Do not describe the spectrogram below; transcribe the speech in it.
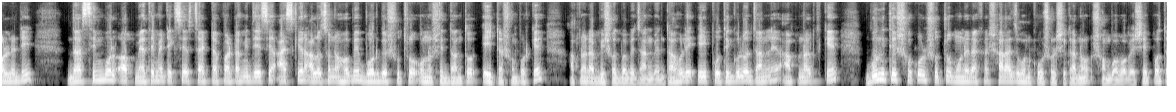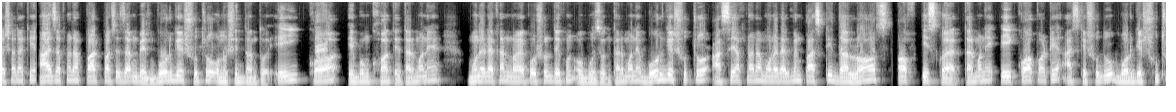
অলরেডি দ্য সিম্বল অফ ম্যাথমেটিক্সের চারটা পার্ট আমি দিয়েছি। আজকের আলোচনা হবে বর্গের সূত্র অনুসিদ্ধান্ত। এইটা সম্পর্কে আপনারা বিশদভাবে জানবেন। তাহলে এই প্রতীকগুলো জানলে আপনাকে গণিতের সকল সূত্র মনে রাখা সারা জীবন কৌশল শেখানো সম্ভব হবে। সেই প্রত্যাশা রাখে আজ আপনারা পাঠ পাশে জানবেন, বর্গের সূত্র অনুসিদ্ধান্ত এই ক এবং খতে তার মানে মনে রাখার নয়া কৌশল দেখুন ও বুঝুন। তার মানে বর্গের সূত্র আছে, আপনারা মনে রাখবেন পাঁচটি দ্য লস অফ স্কোয়ার তার মানে এই ক পার্টে আজকে শুধু বর্গের সূত্র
